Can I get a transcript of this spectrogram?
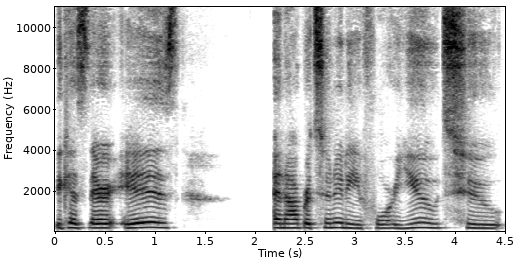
Because there is an opportunity for you to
